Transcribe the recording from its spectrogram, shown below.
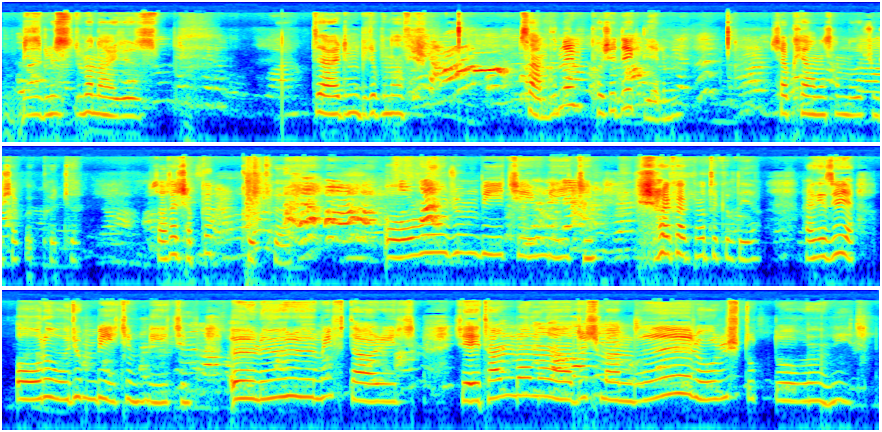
Biz Müslüman ayrıyız. Derdim bir de bunu alıyorum. Sen bunları bir poşete ekleyelim. Şapkayı almasam da olur çünkü şapka kötü. Zaten şapka kötü. Orucum biçim biçim. Şarkı aklıma takıldı ya. Herkes diyor ya. Orucum biçim biçim. Ölürüm iftar için. Şeytan bana düşmandır. Oruç tuttuğum için.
